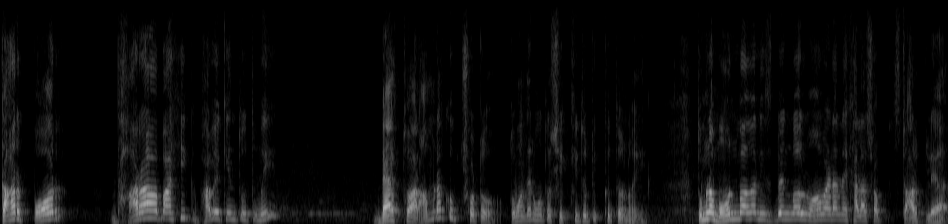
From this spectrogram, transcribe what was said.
তারপর ধারাবাহিকভাবে কিন্তু তুমি ব্যর্থ। আর আমরা খুব ছোট, তোমাদের মতো শিক্ষিত টিক্ষিত নই। তোমরা মোহনবাগান ইস্টবেঙ্গল মোহামেডানে খেলা সব স্টার প্লেয়ার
